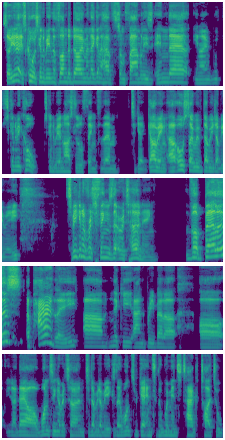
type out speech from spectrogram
So yeah, it's cool. It's going to be in the Thunderdome, and they're going to have some families in there. You know, it's going to be cool. It's going to be a nice little thing for them to get going. Uh, also with WWE, speaking of things that are returning, the Bellas apparently, um, Nikki and Brie Bella are, you know, they are wanting a return to WWE because they want to get into the women's tag title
